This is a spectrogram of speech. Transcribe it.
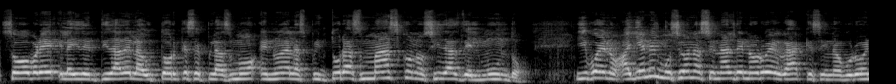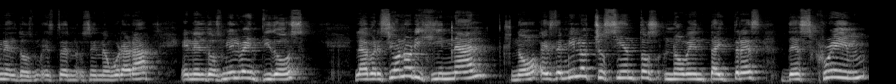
sobre la identidad del autor que se plasmó en una de las pinturas más conocidas del mundo. Y bueno, allá en el Museo Nacional de Noruega, que se inauguró en el este, se inaugurará en el 2022, la versión original, ¿no? Es de 1893 de Scream.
